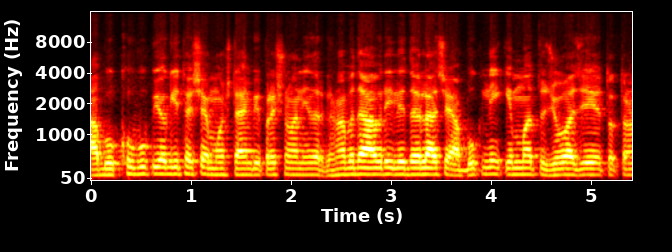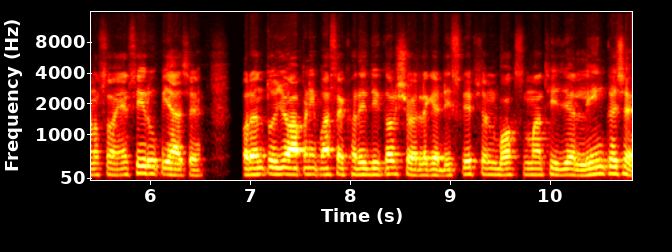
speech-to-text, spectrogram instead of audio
આ બુક ખૂબ ઉપયોગી થશે. મોસ્ટ આઈએમપી પ્રશ્નો આની અંદર ઘણા બધા આવરી લીધેલા છે. આ બુકની કિંમત જોવા જઈએ તો ત્રણસો એંસી રૂપિયા છે. પરંતુ જો આપણી પાસે ખરીદી કરશો, એટલે કે ડિસ્ક્રિપ્શન બોક્સમાંથી જે લિંક છે,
